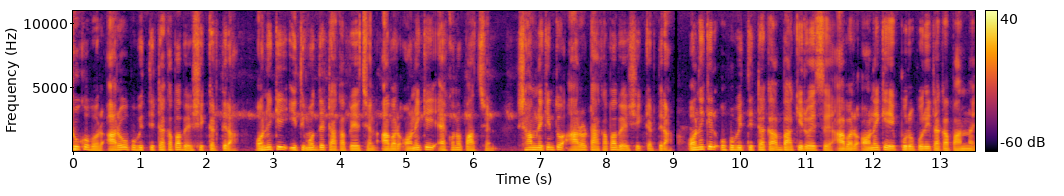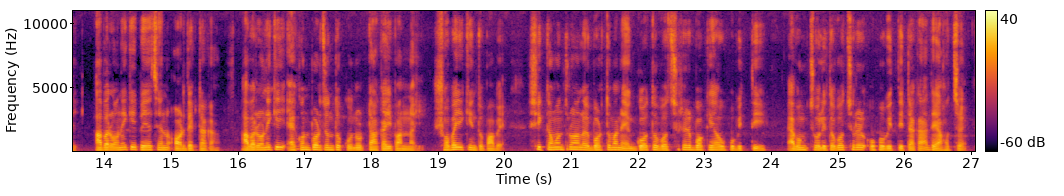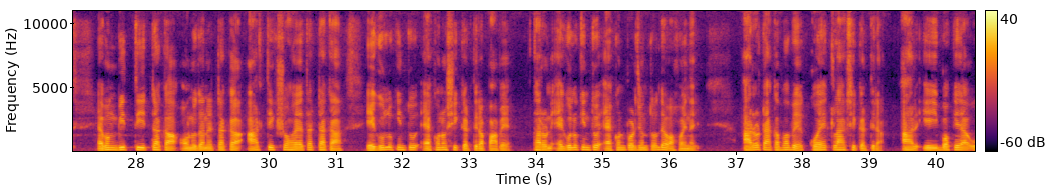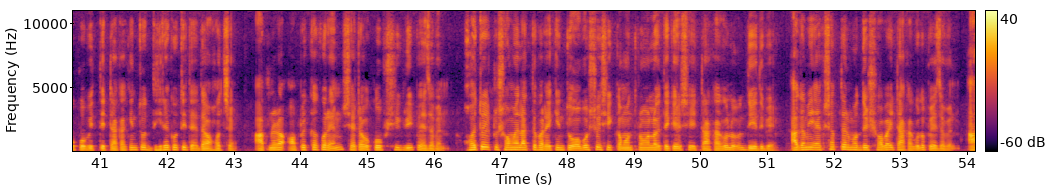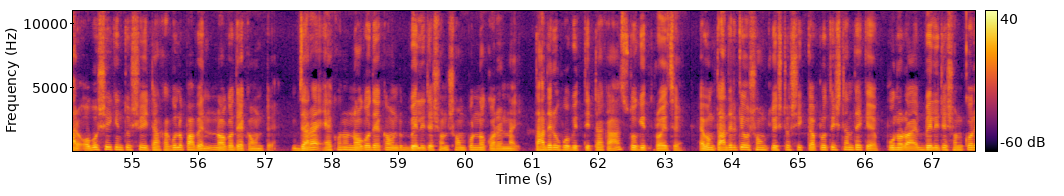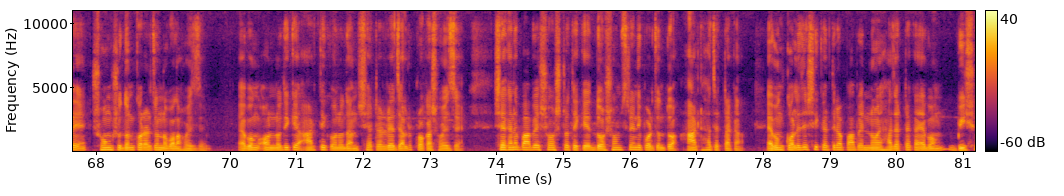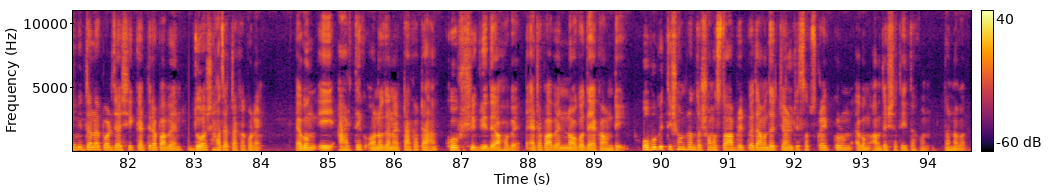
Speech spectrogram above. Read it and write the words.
সুখবর আরও উপবৃত্তির টাকা পাবে শিক্ষার্থীরা। অনেকেই ইতিমধ্যে টাকা পেয়েছেন, আবার অনেকেই এখনও পাচ্ছেন। সামনে কিন্তু আরও টাকা পাবে শিক্ষার্থীরা। অনেকের উপবৃত্তির টাকা বাকি রয়েছে, আবার অনেকেই পুরোপুরি টাকা পান নাই। আবার অনেকেই পেয়েছেন অর্ধেক টাকা। আবার অনেকেই এখন পর্যন্ত কোনো টাকাই পান নাই। সবাই কিন্তু পাবে। শিক্ষা মন্ত্রণালয় বর্তমানে গত বছরের বকেয়া উপবৃত্তি এবং চলিত বছরের উপবৃত্তির টাকা দেয়া হচ্ছে। এবং বৃত্তির টাকা, অনুদানের টাকা, আর্থিক সহায়তার টাকা, এগুলো কিন্তু এখনও শিক্ষার্থীরা পাবে। কারণ এগুলো কিন্তু এখন পর্যন্ত দেওয়া হয় নাই। আরও টাকা পাবে কয়েক লাখ শিক্ষার্থীরা। আর এই বকেয়া উপবৃত্তির টাকা কিন্তু ধীরে গতিতে দেওয়া হচ্ছে। আপনারা অপেক্ষা করেন, সেটাও খুব শীঘ্রই পেয়ে যাবেন। হয়তো একটু সময় লাগতে পারে, কিন্তু অবশ্যই শিক্ষা মন্ত্রণালয় থেকে সেই টাকাগুলো দিয়ে দিবে। আগামী এক সপ্তাহের মধ্যে সবাই টাকাগুলো পেয়ে যাবেন। আর অবশ্যই কিন্তু সেই টাকাগুলো পাবেন নগদ অ্যাকাউন্টে। যারা এখনও নগদ অ্যাকাউন্ট ভ্যালিডেশন সম্পন্ন করেন নাই, তাদের উপবৃত্তির টাকা স্থগিত রয়েছে এবং তাদেরকেও সংশ্লিষ্ট শিক্ষা প্রতিষ্ঠান থেকে পুনরায় ভ্যালিডেশন করে সংশোধন করার জন্য বলা হয়েছে এবং অন্যদিকে আর্থিক অনুদান সেটার রেজাল্ট প্রকাশ হয়েছে। সেখানে পাবে ষষ্ঠ থেকে দশম শ্রেণি পর্যন্ত আট হাজার টাকা এবং কলেজের শিক্ষার্থীরা পাবেন নয় হাজার টাকা এবং বিশ্ববিদ্যালয় পর্যায়ে শিক্ষার্থীরা পাবেন দশ হাজার টাকা করে। এবং এই আর্থিক অনুদানের টাকাটা খুব শীঘ্রই দেওয়া হবে। এটা পাবেন নগদ অ্যাকাউন্টেই। উপবৃত্তি সংক্রান্ত সমস্ত আপডেট পেতে আমাদের চ্যানেলটি সাবস্ক্রাইব করুন এবং আমাদের সাথেই থাকুন। ধন্যবাদ।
